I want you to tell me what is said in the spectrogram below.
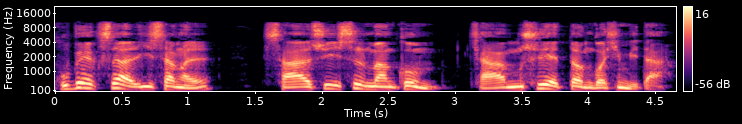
900살 이상을 살 수 있을 만큼 장수했던 것입니다.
